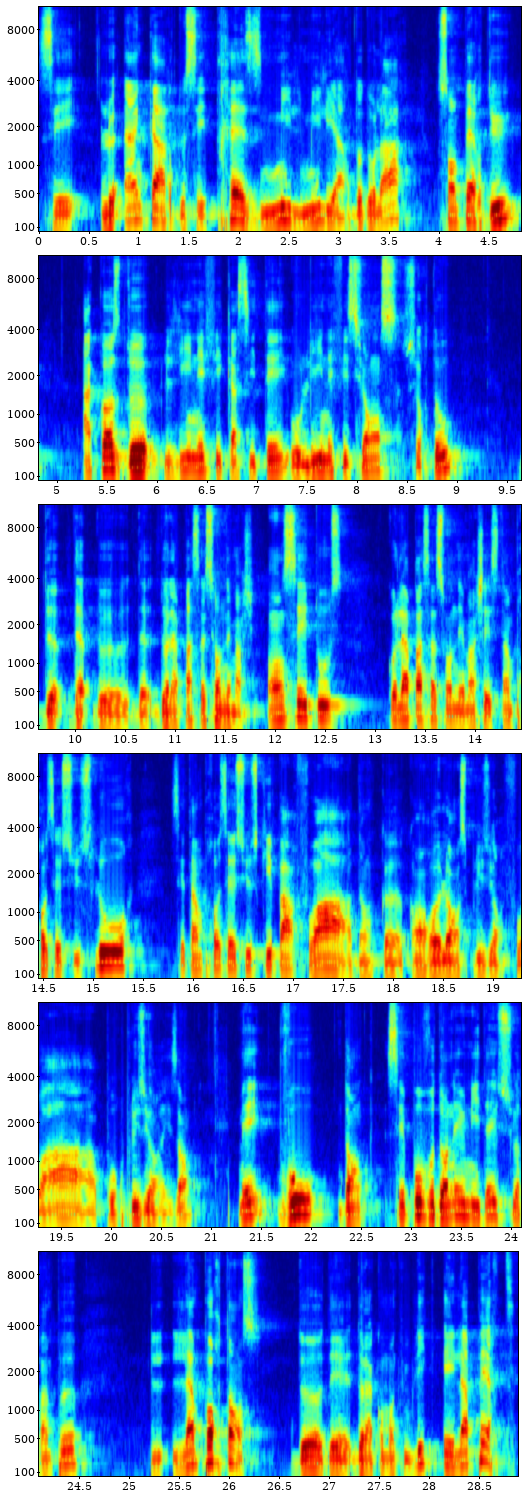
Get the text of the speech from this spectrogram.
c'est le un quart de ces 13 000 milliards de dollars sont perdus à cause de l'inefficacité ou l'inefficience surtout de, la passation des marchés. On sait tous que la passation des marchés, c'est un processus lourd, c'est un processus qui parfois, donc, euh, qu'on relance plusieurs fois pour plusieurs raisons, mais vous, donc, c'est pour vous donner une idée sur un peu l'importance de, la commande publique et la perte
